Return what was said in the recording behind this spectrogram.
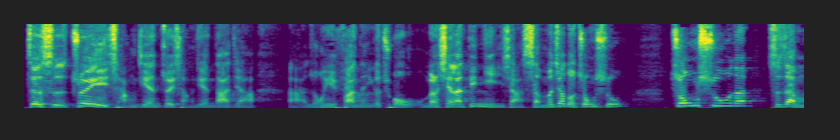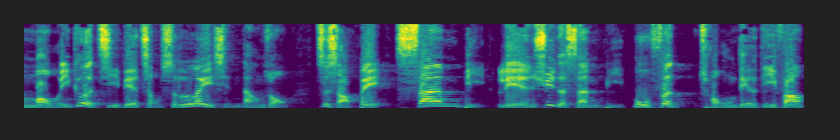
这是最常见、最常见大家啊容易犯的一个错误。我们先来定义一下，什么叫做中枢？中枢呢是在某一个级别走势类型当中，至少被三笔连续的三笔部分重叠的地方，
